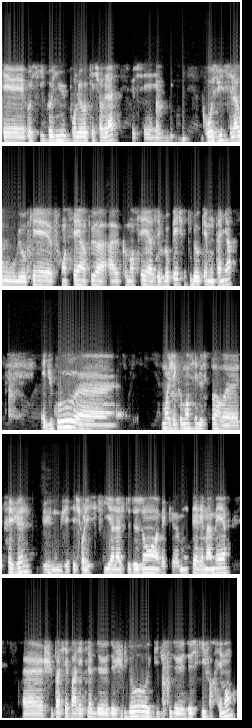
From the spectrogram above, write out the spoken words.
c'est aussi connu pour le hockey sur glace, parce que c'est grosse ville, c'est là où le hockey français un peu a, commencé à se développer, surtout le hockey montagnard. Et du coup, euh, moi, j'ai commencé le sport euh, très jeune. Donc, j'étais sur les skis à l'âge de deux ans avec euh, mon père et ma mère. Euh, je suis passé par les clubs de, de, judo et puis du coup de, de ski forcément.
